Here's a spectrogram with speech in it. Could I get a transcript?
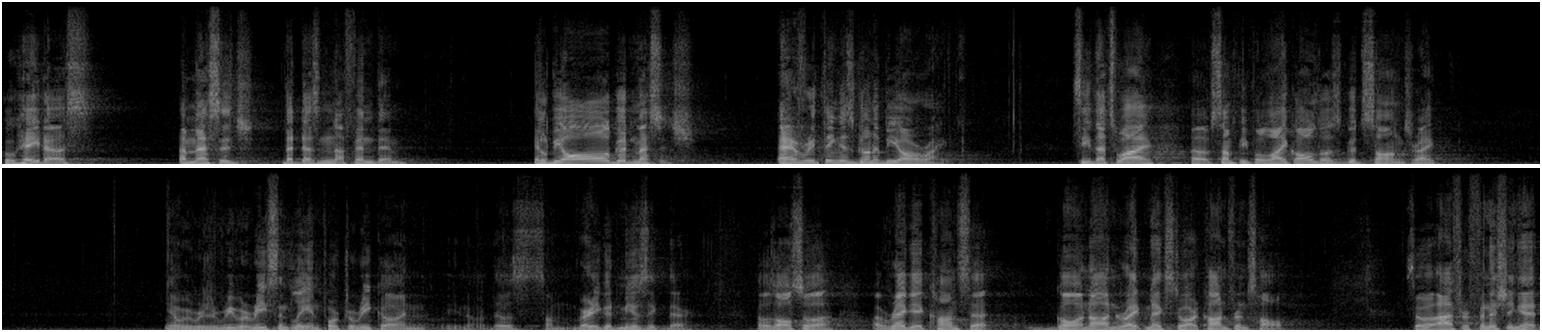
who hate us a message that doesn't offend them. It'll be all good message. Everything is going to be all right. See, that's why uh, some people like all those good songs, right? You know, we were, we were recently in Puerto Rico and, you know, there was some very good music there. There was also a, a reggae concert going on right next to our conference hall. So after finishing it,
